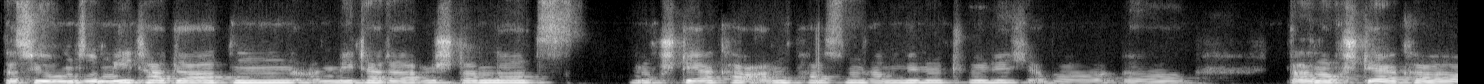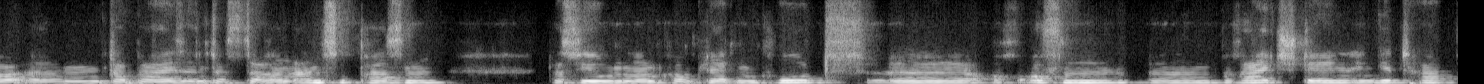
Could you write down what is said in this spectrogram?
dass wir unsere Metadaten an Metadatenstandards noch stärker anpassen, haben wir natürlich, aber äh, da noch stärker ähm, dabei sind, das daran anzupassen, dass wir unseren kompletten Code äh, auch offen äh, bereitstellen in GitHub,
